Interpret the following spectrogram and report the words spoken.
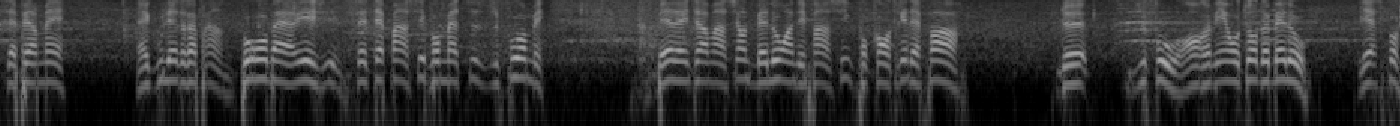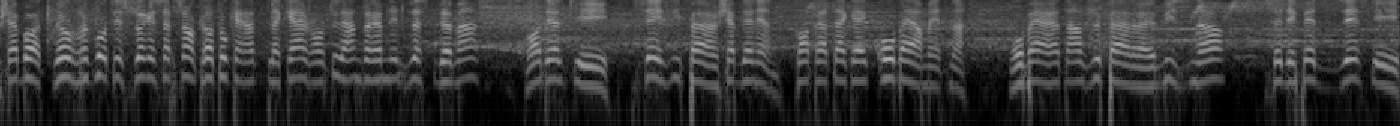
Ça permet à Goulet de reprendre. Pour Aubert, c'était pensé pour Mathis Dufour, mais belle intervention de Bello en défensive pour contrer l'effort de Dufour. On revient autour de Bello. Laisse pour Chabot. L'autre côté, sur réception, Croteau qui rate la cage. On est train de ramener le disque devant. Rondelle qui est saisi par Chapdelaine. Contre-attaque avec Aubert maintenant. Aubert attendu par euh, Vizina. Se défait du disque et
